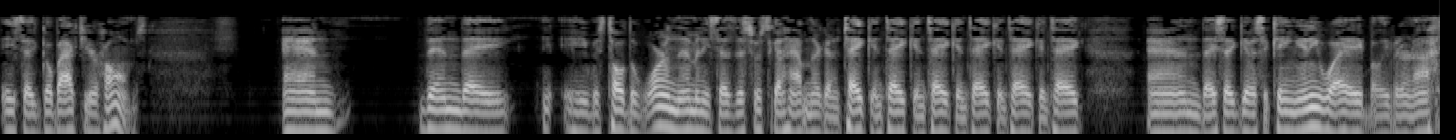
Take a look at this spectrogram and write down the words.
he said go back to your homes. And then they he was told to warn them and he says this was going to happen they're going to take and take and take and take and take and take and they said give us a king anyway believe it or not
